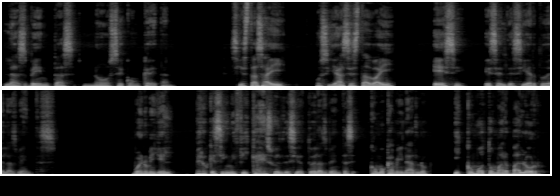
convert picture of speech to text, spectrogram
las ventas no se concretan. Si estás ahí o si has estado ahí, ese es el desierto de las ventas. Bueno, Miguel, pero ¿qué significa eso el desierto de las ventas? ¿Cómo caminarlo? ¿Y cómo tomar valor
